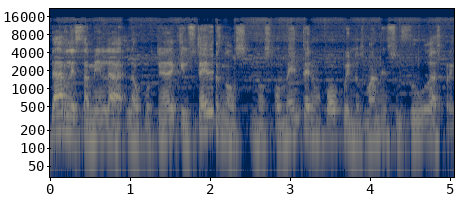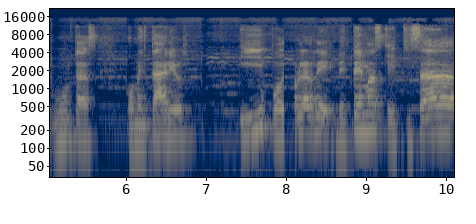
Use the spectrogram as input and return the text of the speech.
darles también la, oportunidad de que ustedes nos, nos comenten un poco y nos manden sus dudas, preguntas, comentarios y poder hablar de, de, temas que quizá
